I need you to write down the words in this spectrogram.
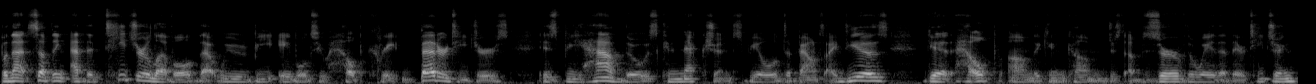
but that's something at the teacher level that we would be able to help create better teachers is be have those connections, be able to bounce ideas, get help. Um, they can come just observe the way that they're teaching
